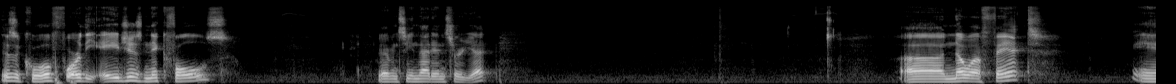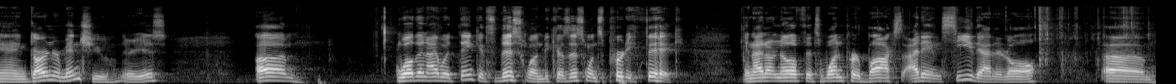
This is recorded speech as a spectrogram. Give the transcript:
This is cool. For the Ages, Nick Foles. We haven't seen that insert yet. Uh, Noah Fant and Gardner Minshew. There he is. Um, well, then I would think it's this one because this one's pretty thick. And I don't know if it's one per box. I didn't see that at all. Um,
